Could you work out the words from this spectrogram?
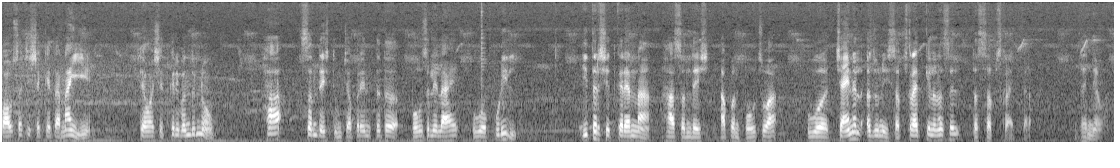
पावसाची शक्यता नाही आहे तेव्हा शेतकरी बंधूंनो हा संदेश तुमच्यापर्यंत तर पोहोचलेला आहे व पुढील इतर शेतकऱ्यांना हा संदेश आपण पोहोचवा व चॅनल अजूनही सबस्क्राईब केलं नसेल तर सबस्क्राईब करा. धन्यवाद.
